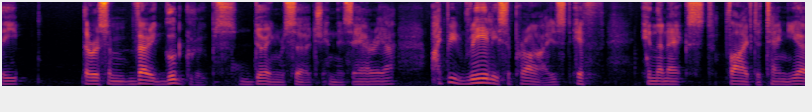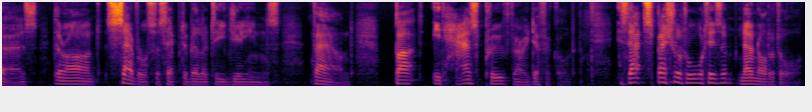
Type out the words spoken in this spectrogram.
the there are some very good groups doing research in this area. I'd be really surprised if in the next five to ten years there aren't several susceptibility genes found. But it has proved very difficult. Is that special to autism? No, not at all.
